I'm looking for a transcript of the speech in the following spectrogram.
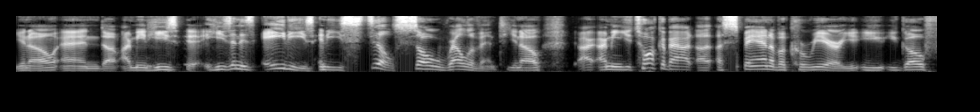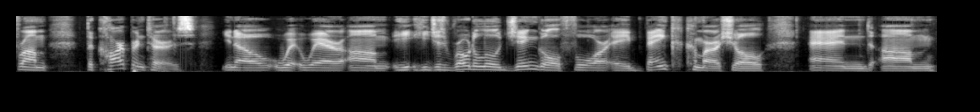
you know, and uh, I mean he's he's in his 80s and he's still so relevant, you know. I, I mean you talk about a, a span of a career. You, you you go from the Carpenters, you know, where, where um he he just wrote a little jingle for a bank commercial and um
